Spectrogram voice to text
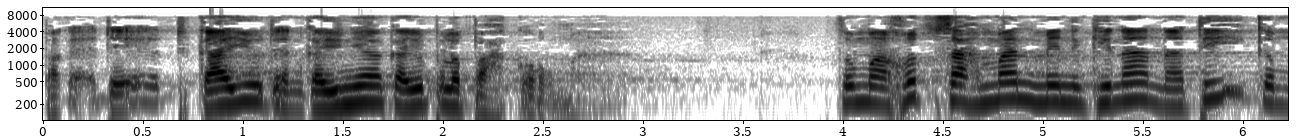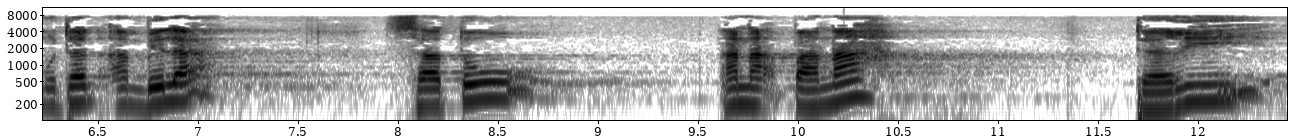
Pakai kayu dan kayunya kayu pelepah korma. Tumahut sahman min nanti kemudian ambillah satu anak panah dari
